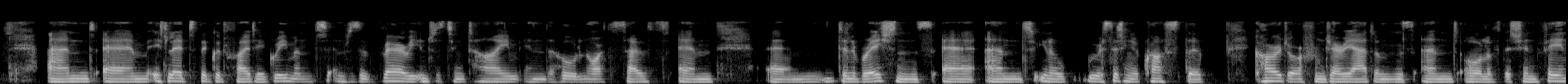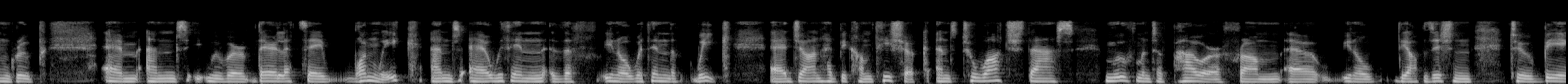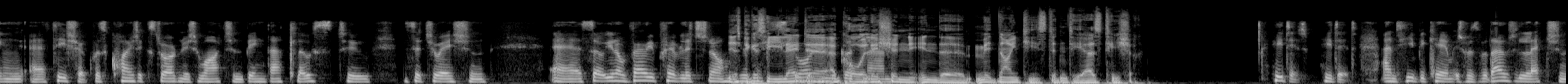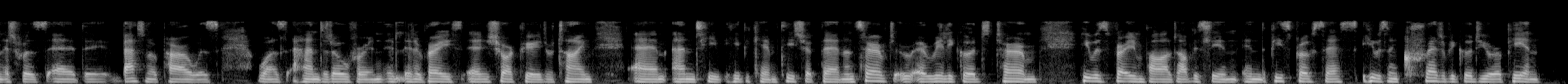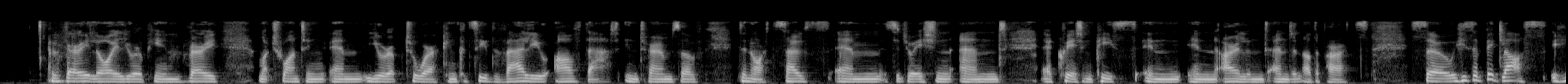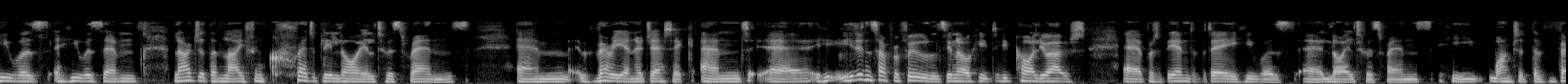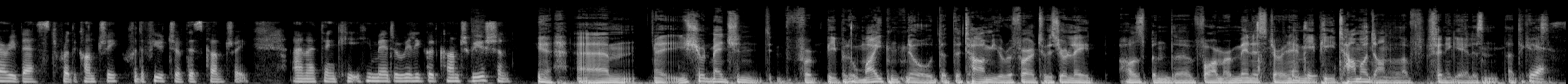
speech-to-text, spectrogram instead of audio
and um, it led to the Good Friday Agreement, and it was a very interesting time in the whole North South um, um, deliberations. Uh, and you know, we were sitting across the corridor from Gerry Adams and all of the Sinn Féin group. Um, and we were there, let's say, one week, and uh, within the, you know, within the week, uh, John had become Taoiseach, and to watch that movement of power from, uh, you know, the opposition to being uh, Taoiseach was quite extraordinary to watch, and being that close to the situation. Uh, so, you know, very privileged to know. him. Yes, because he led a, a coalition man. in the mid 90s, didn't he, as Taoiseach? He did, he did, and he became. It was without election. It was uh, the baton of power was was handed over in, in a very uh, short period of time, um, and he he became Taoiseach then and served a, a, really good term. He was very involved, obviously, in in the peace process. He was an incredibly good European very loyal European, very much wanting um, Europe to work, and could see the value of that in terms of the North South um, situation and uh, creating peace in, in Ireland and in other parts. So he's a big loss. He was he was um, larger than life, incredibly loyal to his friends um, very energetic, and uh, he, he didn't suffer fools. You know, he'd he'd call you out, uh, but at the end of the day, he was uh, loyal to his friends. He wanted the very best for the country, for the future of this country, and I think he, he made a really good contribution. Yeah, um, uh, you should mention for people who mightn't know that the Tom you referred to is your late husband, the former minister and. MEP Tom O'Donnell of Fine Gael, isn't that the case? Yes.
